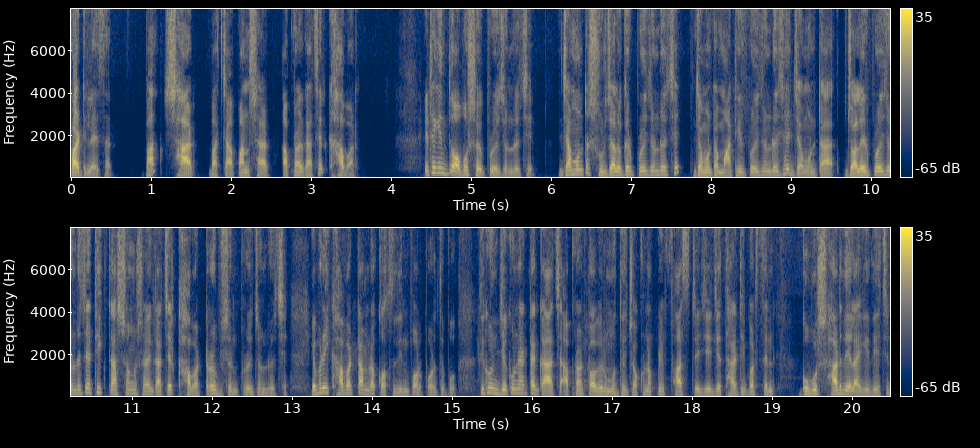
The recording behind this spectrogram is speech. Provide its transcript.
ফার্টিলাইজার বা সার বা চাপান সার আপনার গাছের খাবার। এটা কিন্তু অবশ্যই প্রয়োজন রয়েছে। যেমনটা সূর্যালোকের প্রয়োজন রয়েছে, যেমনটা মাটির প্রয়োজন রয়েছে, যেমনটা জলের প্রয়োজন রয়েছে, ঠিক তার সঙ্গে সঙ্গে গাছের খাবারটারও ভীষণ প্রয়োজন রয়েছে। এবার এই খাবারটা আমরা কতদিন পর পর দেবো? দেখুন যে কোনো একটা গাছ আপনার টবের মধ্যে যখন আপনি ফার্স্ট স্টেজে যে থার্টি পার্সেন্ট গোবর সার দিয়ে লাগিয়ে দিয়েছেন,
